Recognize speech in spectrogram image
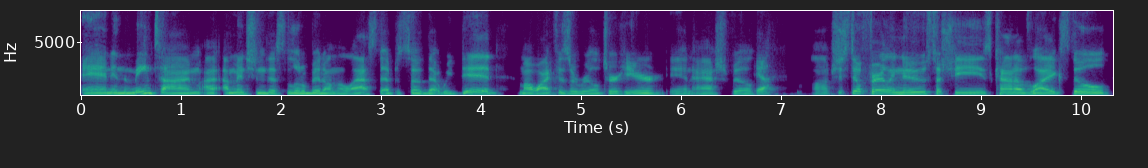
And in the meantime, I, I, mentioned this a little bit on the last episode that we did. My wife is a realtor here in Asheville. Yeah. Um, she's still fairly new, so she's kind of like still,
